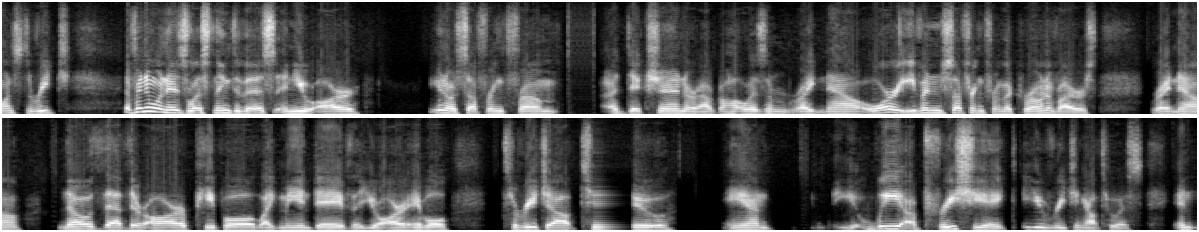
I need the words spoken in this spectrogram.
wants to reach, if anyone is listening to this and you are, you know, suffering from addiction or alcoholism right now, or even suffering from the coronavirus right now, know that there are people like me and Dave that you are able to reach out to, and we appreciate you reaching out to us. And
